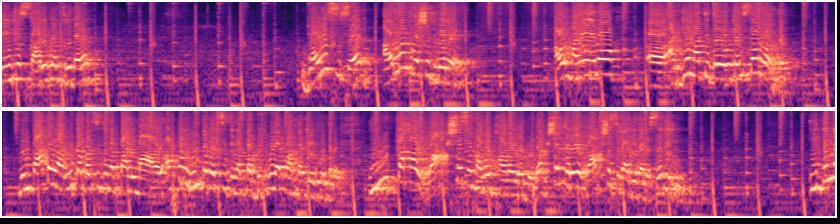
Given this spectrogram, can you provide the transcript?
ಜೆಡಿಎಸ್ ಕಾರ್ಯಕರ್ತರಿದ್ದಾರೆ ವಯಸ್ಸು ಸರ್ ಅರವತ್ತು ವರ್ಷದ ಮೇಲೆ. ಅವ್ರ ಮನೆ ಏನೋ ಅಡಿಗೆ ಮಾಡ್ತಿದ್ದವರು ಕೆಲಸದವರು ಅಂತ. ನಿಮ್ ತಾತ ಊಟ ಬಡಿಸಿದ್ದೀನಪ್ಪ, ನಿಮ್ಮ ಅಪ್ಪನ ಊಟ ಬಡಿಸಿದ್ದೀನಪ್ಪ, ಬಿಟ್ಬಿಡಪ್ಪ ಅಂತ ಕೇಳ್ಕೊತಾರೆ. ಇಂತಹ ರಾಕ್ಷಸ ಮನೋಭಾವ ಇರೋದು, ರಕ್ಷಕರೇ ರಾಕ್ಷಸರಾಗಿದ್ದಾರೆ ಸರಿ. ಇದನ್ನ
